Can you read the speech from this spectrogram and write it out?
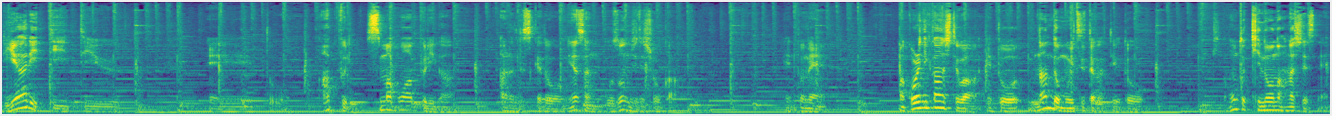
リアリティっていうえっとアプリスマホアプリがあるんですけど皆さんご存知でしょうか？えっとね、まあ、これに関しては、えっと、何で思いついたかっていうと本当昨日の話ですね。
